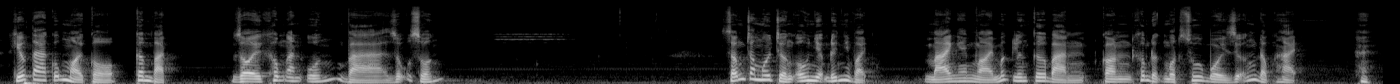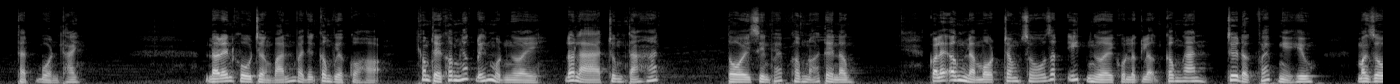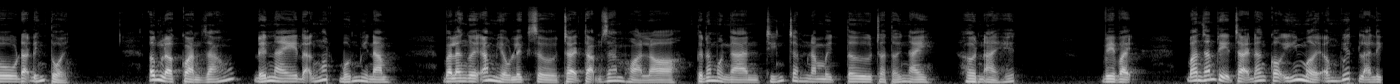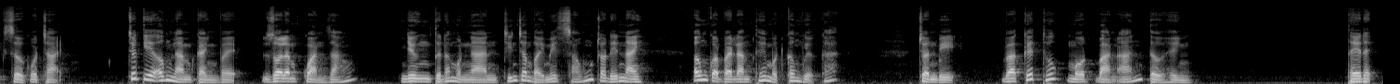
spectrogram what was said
khiếu ta cũng mỏi cổ, câm bặt, rồi không ăn uống và rũ xuống. Sống trong môi trường ô nhiễm đến như vậy, mà anh em ngoài mức lương cơ bản còn không được một xu bồi dưỡng độc hại. Thật buồn thay. Nói đến khu trường bắn và những công việc của họ, không thể không nhắc đến một người, đó là Trung tá Hát. Tôi xin phép không nói tên ông. Có lẽ ông là một trong số rất ít người của lực lượng công an chưa được phép nghỉ hưu, mặc dù đã đến tuổi. Ông là quản giáo, đến nay đã ngót 40 năm, và là người am hiểu lịch sử trại tạm giam Hỏa Lò từ năm 1954 cho tới nay hơn ai hết. Vì vậy, ban giám thị trại đang có ý mời ông viết lại lịch sử của trại. Trước kia ông làm cảnh vệ, rồi làm quản giáo. Nhưng từ năm 1976 cho đến nay, ông còn phải làm thêm một công việc khác. Chuẩn bị và kết thúc một bản án tử hình. Thế đấy.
